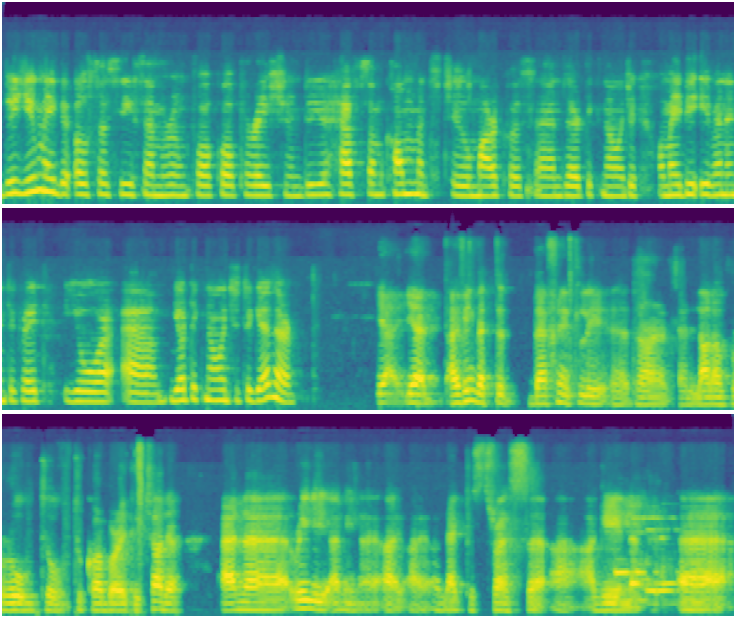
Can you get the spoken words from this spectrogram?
do you maybe also see some room for cooperation? Do you have some comments to Marcus and their technology, or maybe even integrate your um, your technology together? Yeah, yeah, I think that definitely uh, there are a lot of room to, to collaborate each other. And uh, really, I mean, I, I, I like to stress uh, uh again, uh,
